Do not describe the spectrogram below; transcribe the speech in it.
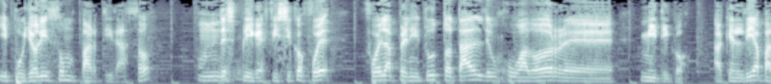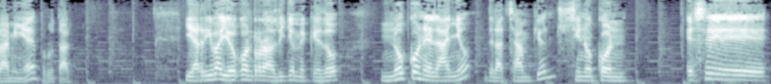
Y Puyol hizo un partidazo, un despliegue físico, fue, fue la plenitud total de un jugador eh, mítico. Aquel día para mí, eh, brutal. Y arriba yo con Ronaldinho me quedo no con el año de la Champions, sino con ese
